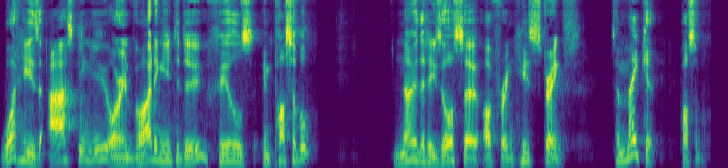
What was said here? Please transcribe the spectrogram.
what he is asking you or inviting you to do feels impossible, know that he's also offering his strength to make it possible.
